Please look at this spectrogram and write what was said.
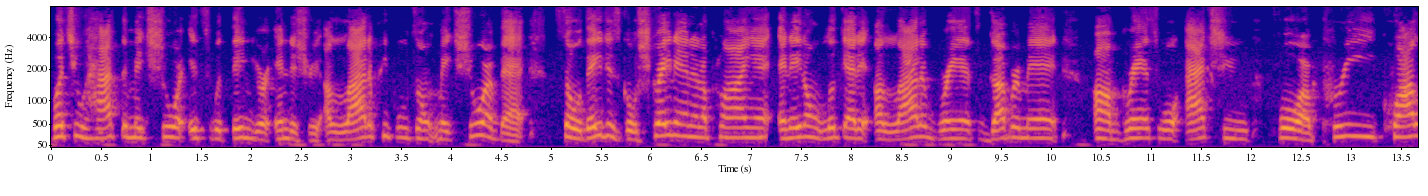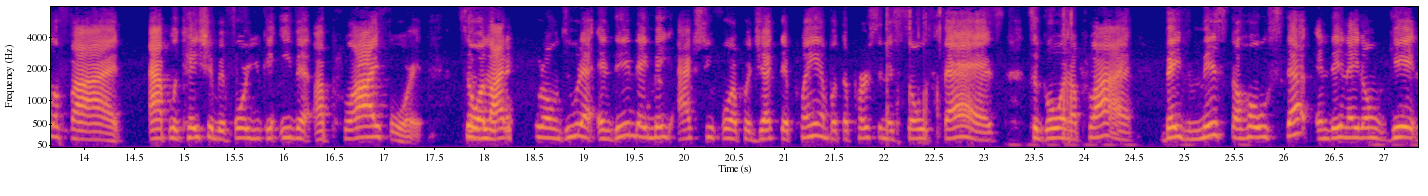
but you have to make sure it's within your industry. A lot of people don't make sure of that. So they just go straight in and applying it and they don't look at it. A lot of grants, government um, grants will ask you for a pre-qualified application before you can even apply for it. So mm-hmm. a lot of people don't do that. And then they may ask you for a projected plan, but the person is so fast to go and apply, they've missed the whole step and then they don't get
